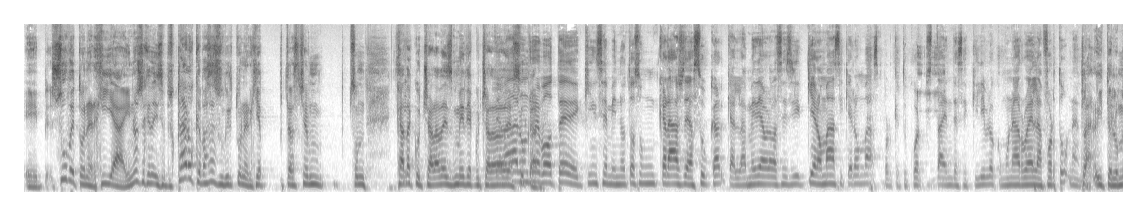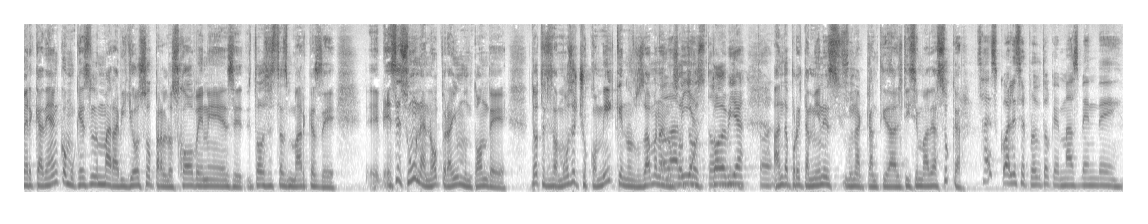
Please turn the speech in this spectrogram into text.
eh, sube tu energía y no sé qué. Dice, pues claro que vas a subir tu energía, te vas a echar un son cada cucharada es media Te cucharada va a de dar un azúcar. rebote de 15 minutos, un crash de azúcar, que a la media hora vas a decir quiero más y quiero más, porque tu cuerpo está en desequilibrio como una rueda de la fortuna. ¿no? Claro, y te lo mercadean como que es lo maravilloso para los jóvenes, eh, todas estas marcas de. eh, esa es una, ¿no? Pero hay un montón de, de otras. El famoso Chocomil que nos los daban a nosotros todavía, todavía, todavía. anda por ahí. También es una cantidad altísima de azúcar. ¿Sabes cuál es el producto que más vende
